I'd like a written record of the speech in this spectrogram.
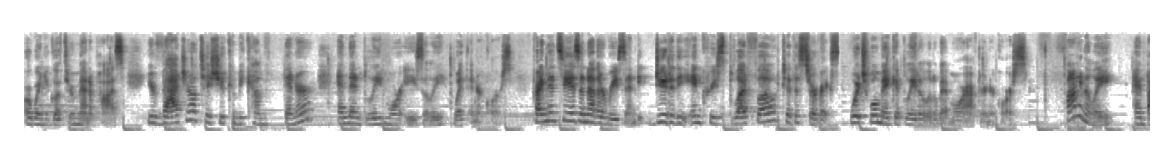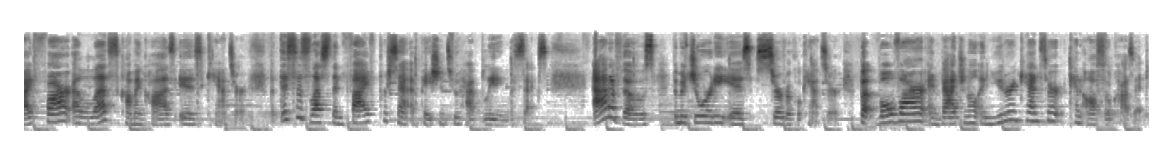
or when you go through menopause, your vaginal tissue can become thinner and then bleed more easily with intercourse. Pregnancy is another reason due to the increased blood flow to the cervix, which will make it bleed a little bit more after intercourse. Finally, and by far a less common cause is cancer, but this is less than 5% of patients who have bleeding with sex. Out of those, the majority is cervical cancer, but vulvar and vaginal and uterine cancer can also cause it.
